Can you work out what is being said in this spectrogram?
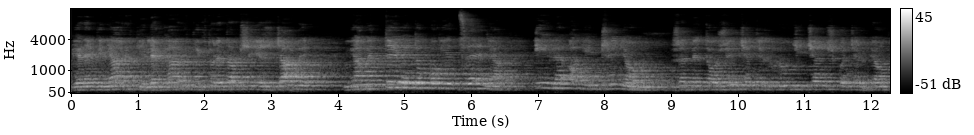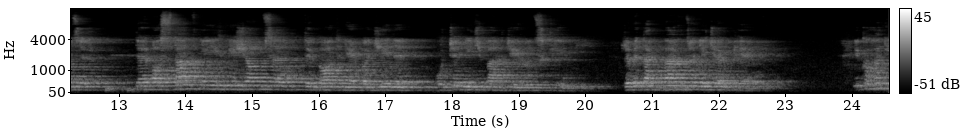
pielęgniarki, lekarki, które tam przyjeżdżały, miały tyle do powiedzenia, ile oni czynią, żeby to życie tych ludzi ciężko cierpiących, te ostatnie ich miesiące, tygodnie, godziny uczynić bardziej ludzkimi, żeby tak bardzo nie cierpieli. I kochani,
